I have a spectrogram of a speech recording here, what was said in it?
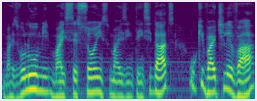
mais volume, mais sessões, mais intensidades, o que vai te levar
